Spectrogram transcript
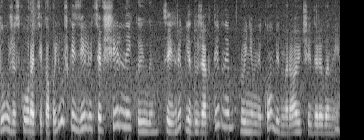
Дуже скоро ці капелюшки зіллються в щільний килим. Цей гриб є дуже активним руйнівником відмираючої деревини.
